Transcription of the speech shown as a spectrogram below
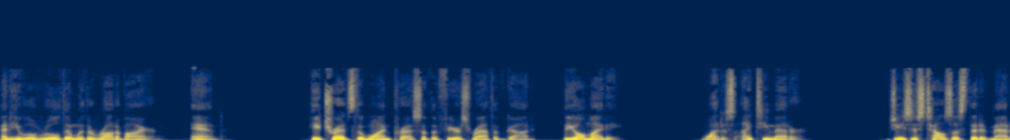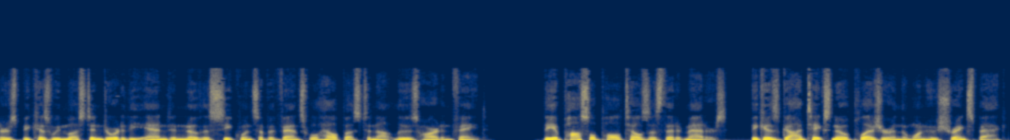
and he will rule them with a rod of iron, and he treads the winepress of the fierce wrath of God, the Almighty. Why does it matter? Jesus tells us that it matters because we must endure to the end and know the sequence of events will help us to not lose heart and faint. The Apostle Paul tells us that it matters, because God takes no pleasure in the one who shrinks back,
